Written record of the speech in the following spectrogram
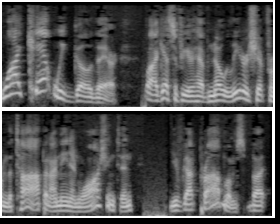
Why can't we go there? Well, I guess if you have no leadership from the top, and I mean in Washington, you've got problems. But,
